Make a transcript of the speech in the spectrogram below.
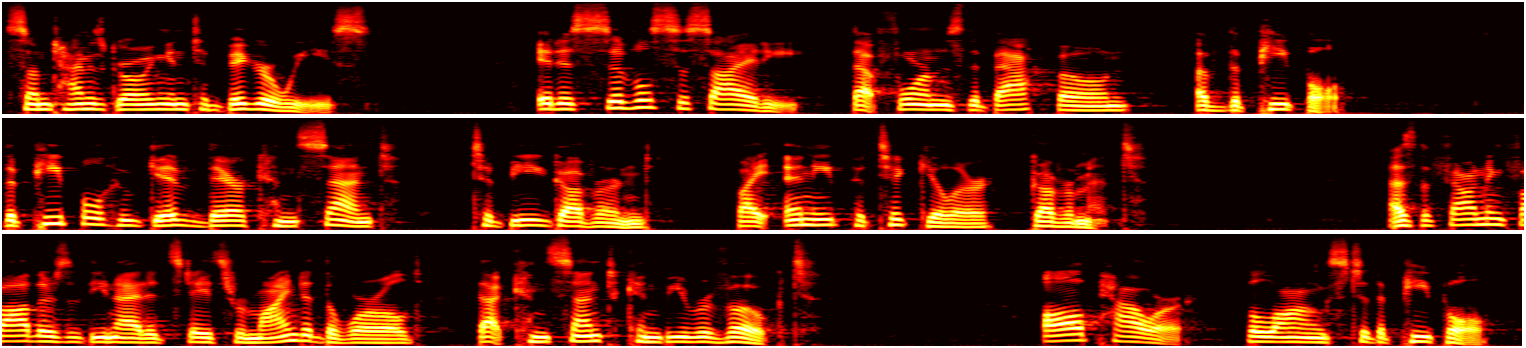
sometimes growing into bigger we's. It is civil society that forms the backbone of the people, the people who give their consent to be governed by any particular government. As the founding fathers of the United States reminded the world that consent can be revoked. All power belongs to the people,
